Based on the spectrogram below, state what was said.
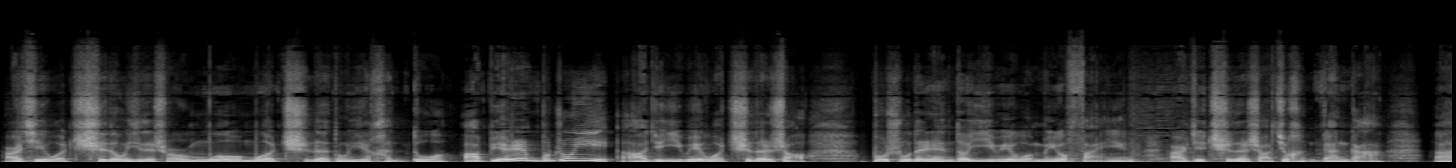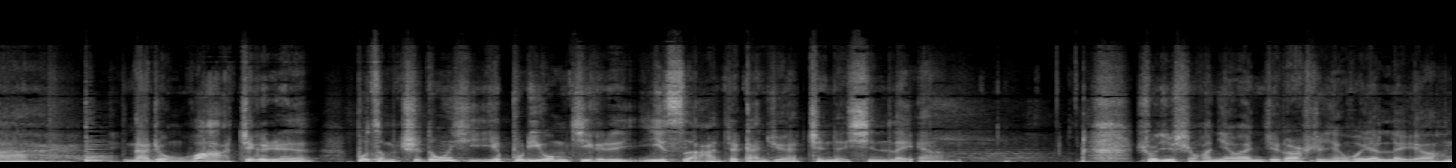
而且我吃东西的时候默默吃的东西很多。啊，别人不注意啊，就以为我吃的少，不熟的人都以为我没有反应，而且吃的少就很尴尬，唉。那种哇，这个人不怎么吃东西，也不理我们几个的意思啊，这感觉真的心累啊。说句实话，念完你这段时间我也累啊。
